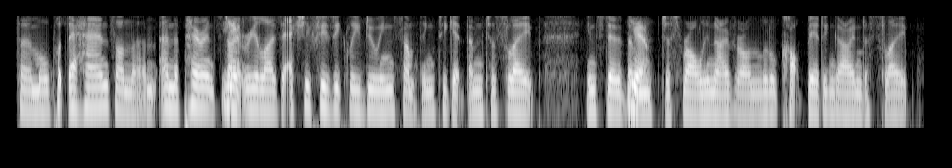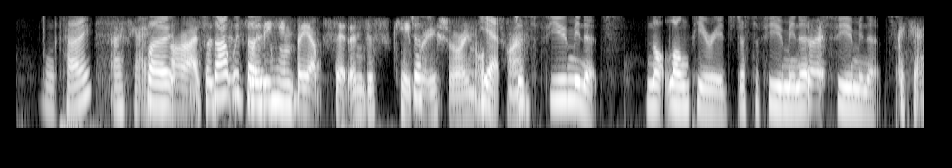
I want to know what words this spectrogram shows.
them or put their hands on them, and the parents don't Yeah. realise they're actually physically doing something to get them to sleep instead of them Yeah. just rolling over on a little cot bed and going to sleep. Okay. Okay. So all right. So start just with those. letting him be upset and just keep just- reassuring all yeah, the time. just a few minutes, not long periods, just a few minutes, So- few minutes. okay.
